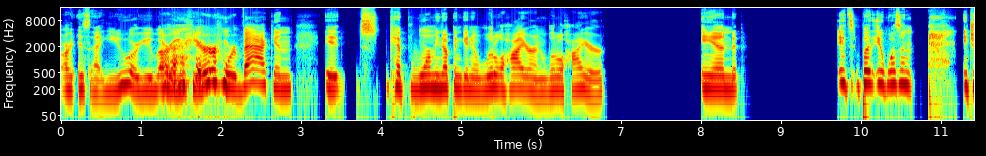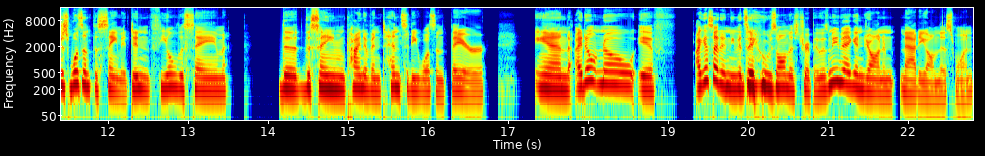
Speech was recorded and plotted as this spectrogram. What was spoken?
are is that you? Are you are you here? We're back. And it kept warming up and getting a little higher and a little higher. And it's but it wasn't it just wasn't the same. It didn't feel the same. The the same kind of intensity wasn't there. And I don't know if I guess I didn't even say who was on this trip. It was me, Megan, John, and Maddie on this one.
